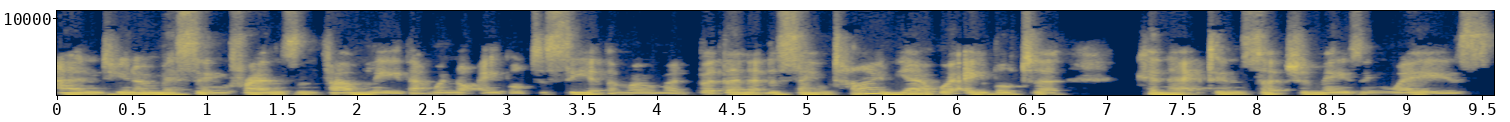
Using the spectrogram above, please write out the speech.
and you know missing friends and family that we're not able to see at the moment. But then at the same time yeah we're able to connect in such amazing ways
